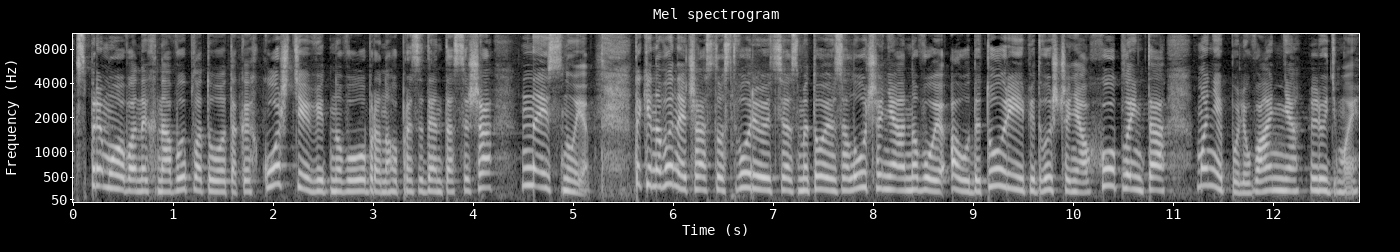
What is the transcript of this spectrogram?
спрямованих на виплату таких коштів від новообраного президента США, не існує. Такі новини часто створюються з метою залучення нової аудиторії, підвищення охоплень та маніпулювання людьми.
